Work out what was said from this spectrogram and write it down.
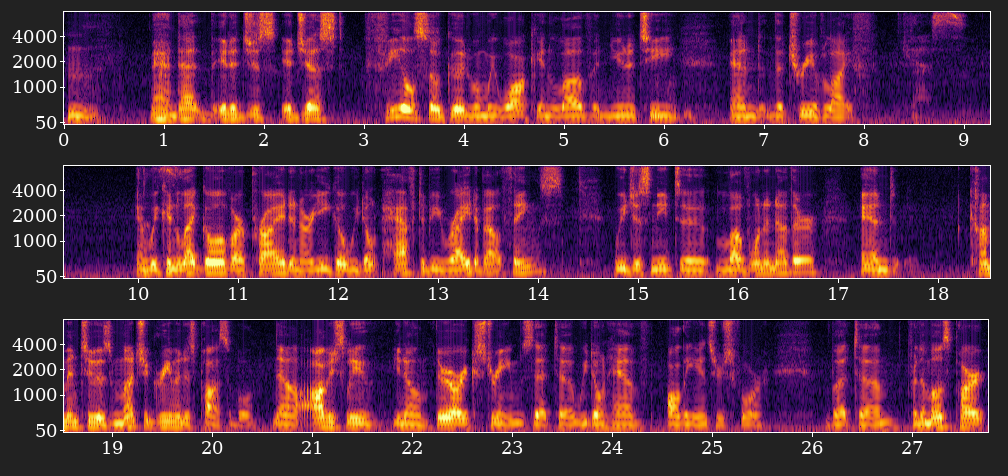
Hmm. Man, that it, it just it just feels so good when we walk in love and unity and the tree of life. And we can let go of our pride and our ego. We don't have to be right about things. We just need to love one another and come into as much agreement as possible. Now, obviously, you know, there are extremes that uh, we don't have all the answers for. But um, for the most part,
